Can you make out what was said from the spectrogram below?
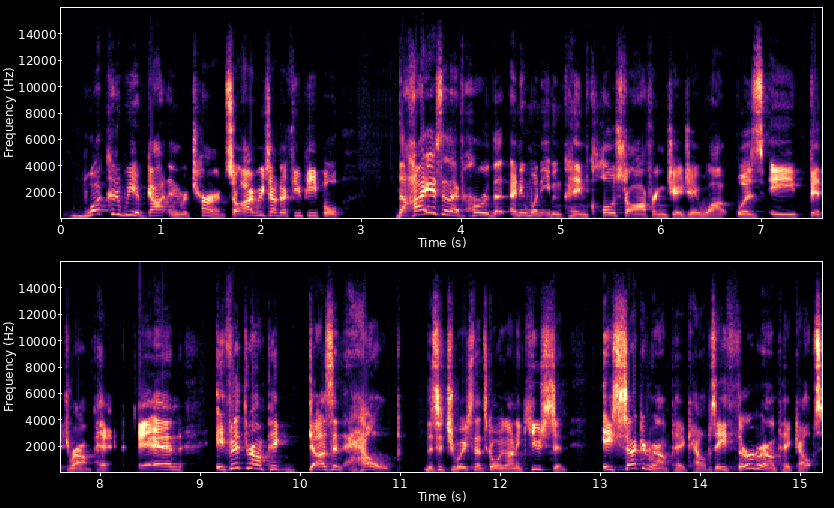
what could we have gotten in return? So I reached out to a few people. The highest that I've heard that anyone even came close to offering JJ Watt was a fifth round pick. And a fifth round pick doesn't help the situation that's going on in Houston. A second round pick helps. A third round pick helps.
